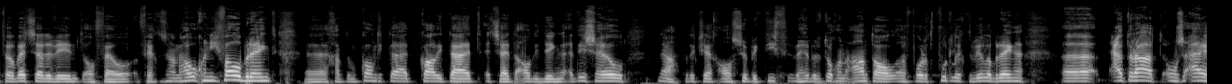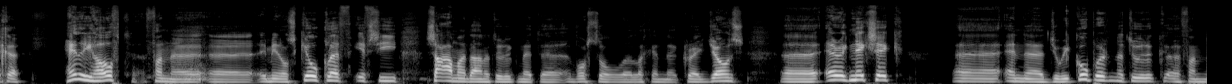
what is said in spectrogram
veel wedstrijden wint of veel vechters aan een hoger niveau brengt? Gaat het om kwantiteit, kwaliteit, et al die dingen. Het is heel, nou, wat ik zeg, al subjectief. We hebben er toch een aantal voor het voetlicht willen brengen. Uiteraard onze eigen Henry Hoofd van eh, eh, inmiddels Killclef FC. Samen daar natuurlijk met uh, worstellegende Craig Jones. Uh, Eric Nixick. Uh, en uh, Dewey Cooper natuurlijk uh, van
